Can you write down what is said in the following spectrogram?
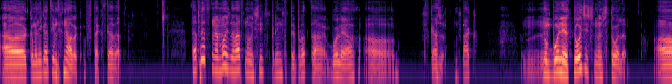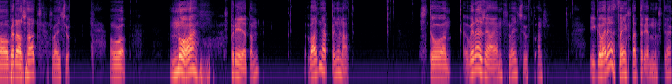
э, коммуникативных навыков, так сказать. Соответственно, можно вас научить, в принципе, просто более, э, скажем так, ну, более точечно, что ли, э, выражать свои чувства. Вот. Но при этом важно понимать, что выражаем свои чувства и говоря о своих потребностях,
